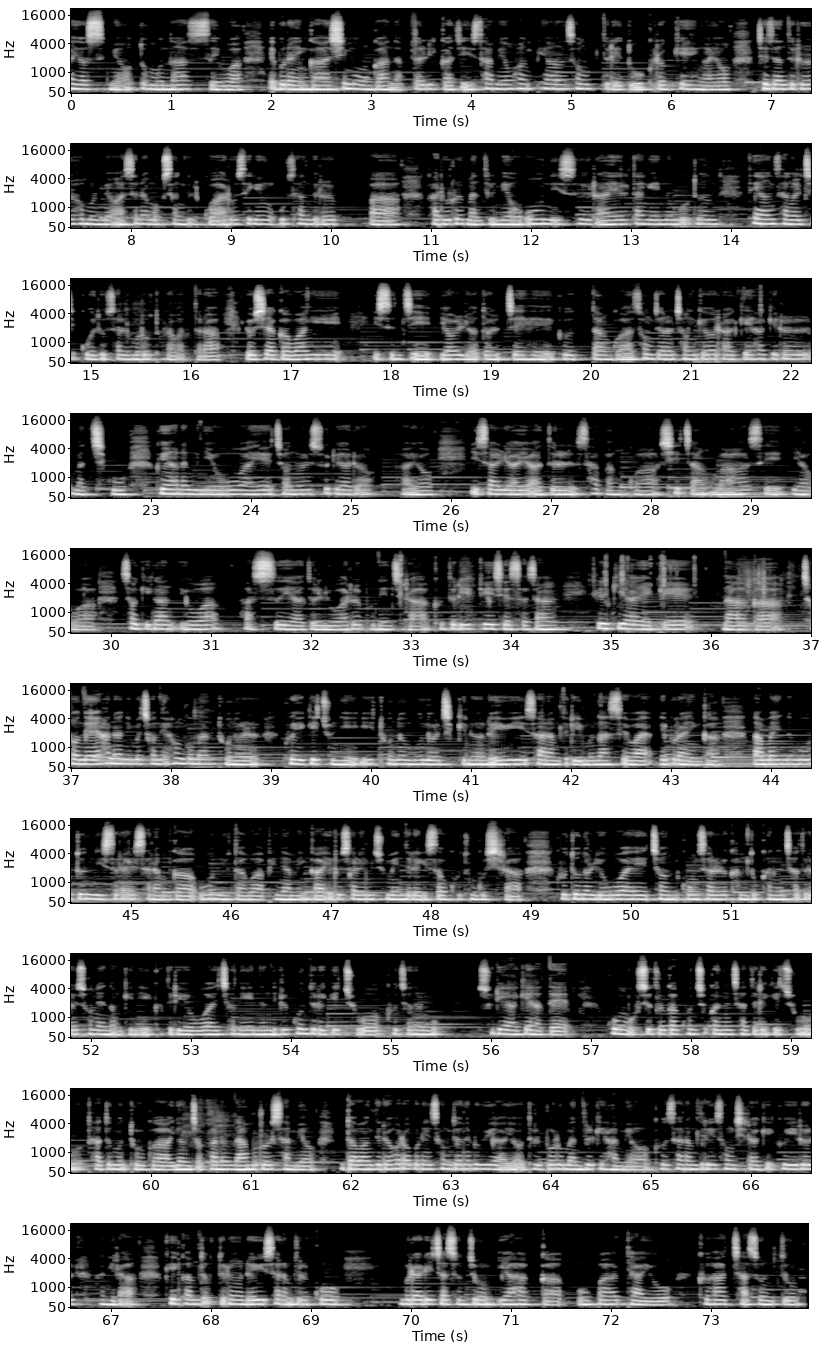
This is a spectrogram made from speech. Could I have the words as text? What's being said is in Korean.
하였으며 또 문하세와 에브라임과 시므온과 납달리까지 사명 황폐한 성읍들에도 그렇게 행하여 제잔들을 허물며 아세라 목상들과 아로색인 우상들을 바 가루를 만들며 온 이스라엘 땅에 있는 모든 태양상을 짓고 예루살렘으로 돌아왔더라. 요시아가 왕이 있은 지 열여덟째 해에 그 땅과 성전을 정결하게 하기를 마치고 그의 하나님 여호와의 전을 수리하려 하여 이살야의 아들 사방과 시장 마하세야와 서기관 요아 하스의 아들 요아를 보낸지라 그들이 대제사장 hil기야에게 나아가 전에 하나님의 전에 헌금한 돈을 그에게 주니 이 돈은 문을 지키는 레위 사람들이 문하세와 에브라임과 남아있는 모든 이스라엘 사람과 온 유다와 베냐민과 예루살렘 주민들에게서 거둔 것이라. 그 돈을 여호와의 전 공사를 감독하는 자들의 손에 넘기니 그들이 여호와의 전에 있는 일꾼들에게 주어 그 전을 목- 수리하게 하되 곧 목수들과 건축하는 자들에게 주어 다듬은 돌과 연접하는 나무를 사며 유다 왕들이 헐어버린 성전을 위하여 들보를 만들게 하며 그 사람들이 성실하게 그 일을 하니라. 그의 감독들은 레위 사람들 고 무라리 자손 중 야학과 오바댜요 그핫 자손 등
